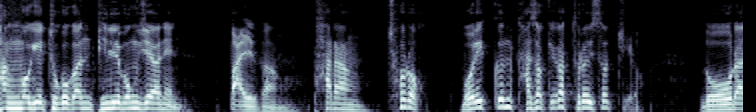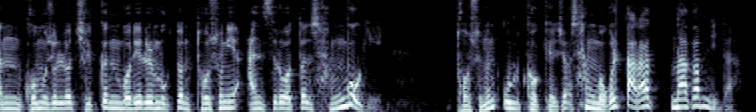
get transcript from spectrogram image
상목이 두고 간 비닐봉지 안엔 빨강, 파랑, 초록, 머리끈 다섯 개가 들어있었지요. 노란 고무줄로 질끈 머리를 묶던 도순이 안쓰러웠던 상목이 도순은 울컥해져 상목을 따라 나갑니다.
